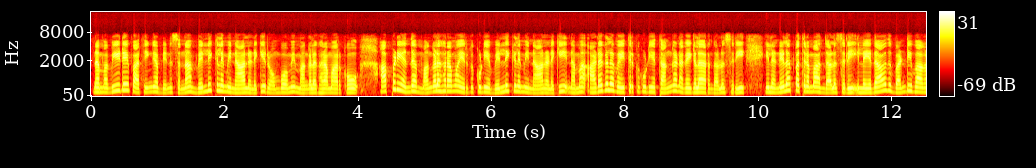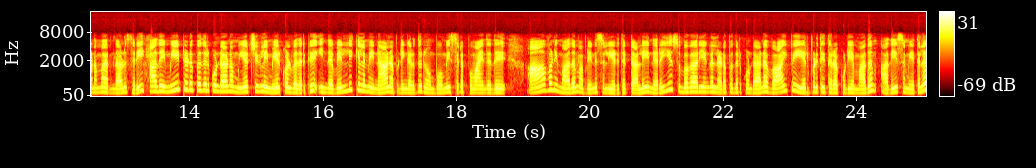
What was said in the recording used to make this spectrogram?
நம்ம வீடே பார்த்தீங்க அப்படின்னு சொன்னால் வெள்ளிக்கிழமை நாளனைக்கு ரொம்பவுமே மங்களகரமாக இருக்கும். அப்படி அந்த மங்களகரமாக இருக்கக்கூடிய வெள்ளிக்கிழமை நாளனைக்கு நம்ம அடகுல வைத்திருக்கக்கூடிய தங்க நகைகளாக இருந்தாலும் சரி இல்லை நிலப்பத்திரமாக இருந்தாலும் சரி இல்லை ஏதாவது வண்டி வாகனமாக இருந்தாலும் சரி அதை மீட்டெடுப்பதற்குண்டான முயற்சிகளை மேற்கொள்வதற்கு இந்த வெள்ளிக்கிழமை நாள் அப்படிங்கிறது ரொம்பவுமே சிறப்பு வாய்ந்தது. ஆவணி மாதம் அப்படின்னு சொல்லி எடுத்துக்கிட்டாலே நிறைய சுபகாரியங்கள் நடப்பதற்குண்டான வாய்ப்பை ஏற்படுத்தி தரக்கூடிய மாதம். அதே சமயத்தில்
